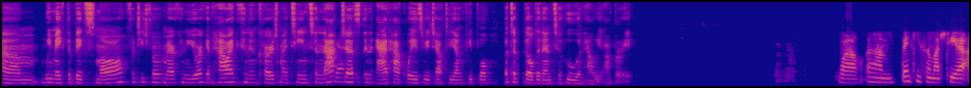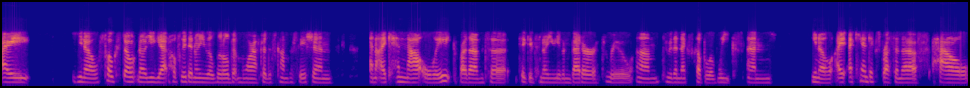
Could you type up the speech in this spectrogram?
um, we make the big small for Teach for America New York and how I can encourage my team to not yeah. just in ad hoc ways reach out to young people, but to build it into who and how we operate. Wow. Um, thank you so much, Tia. I, you know, folks don't know you yet. Hopefully, they know you a little bit more after this conversation, and I cannot wait for them to to get to know you even better through um, through the next couple of weeks. And you know, I, I can't express enough how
